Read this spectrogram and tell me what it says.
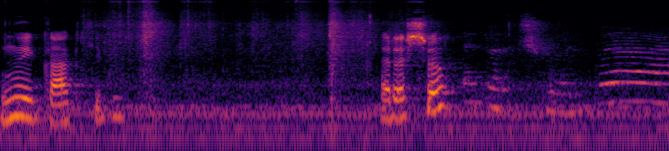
Ну и как тебе? Хорошо? Это что? Да.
